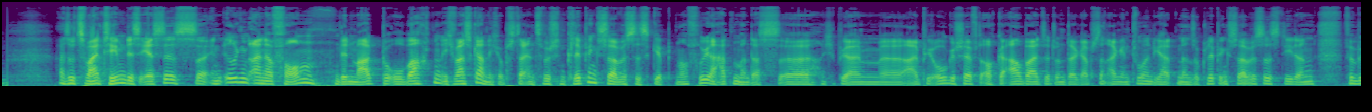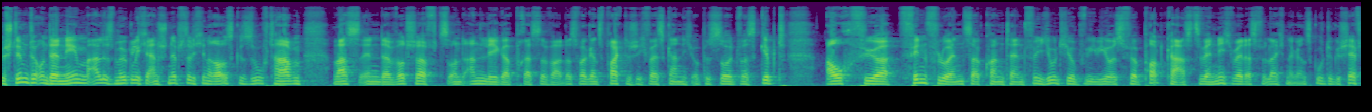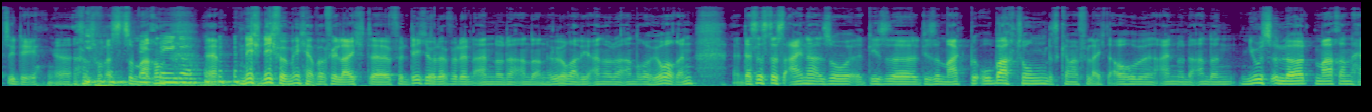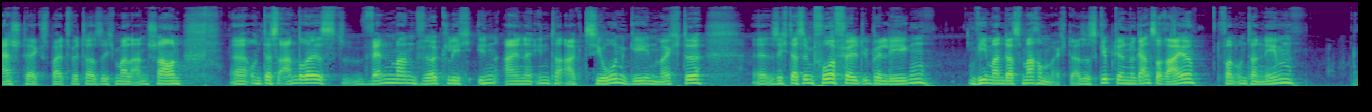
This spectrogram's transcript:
Also zwei Themen. Das erste ist äh, in irgendeiner Form den Markt beobachten. Ich weiß gar nicht, ob es da inzwischen Clipping-Services gibt. Ne? Früher hatten man das. Äh, ich habe ja im äh, IPO-Geschäft auch gearbeitet und da gab es dann Agenturen, die hatten dann so Clipping-Services, die dann für bestimmte Unternehmen alles Mögliche an Schnipselchen rausgesucht haben, was in der Wirtschafts- und Anlegerpresse war. Das war ganz praktisch. Ich weiß gar nicht, ob es so etwas gibt auch für Finfluencer-Content, für YouTube-Videos, für Podcasts. Wenn nicht, wäre das vielleicht eine ganz gute Geschäftsidee, äh, sowas zu machen. äh, nicht, nicht für mich, aber vielleicht äh, für dich oder für den einen oder anderen Hörer, die eine oder andere Hörerin. Das ist das eine, also diese, diese Marktbeobachtung, das kann man vielleicht auch über einen oder anderen News Alert machen, Hashtags bei Twitter sich mal anschauen. Äh, und das andere ist, wenn man wirklich in eine Interaktion gehen möchte, äh, sich das im Vorfeld überlegen, wie man das machen möchte. Also es gibt ja eine ganze Reihe von Unternehmen,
